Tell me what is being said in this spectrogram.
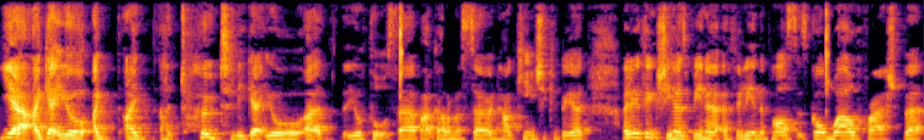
Yeah, I get your, I, I, I totally get your uh, your thoughts there about Gala Marceau and how keen she could be. I, I do think she has been a, a filly in the past that's gone well fresh, but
